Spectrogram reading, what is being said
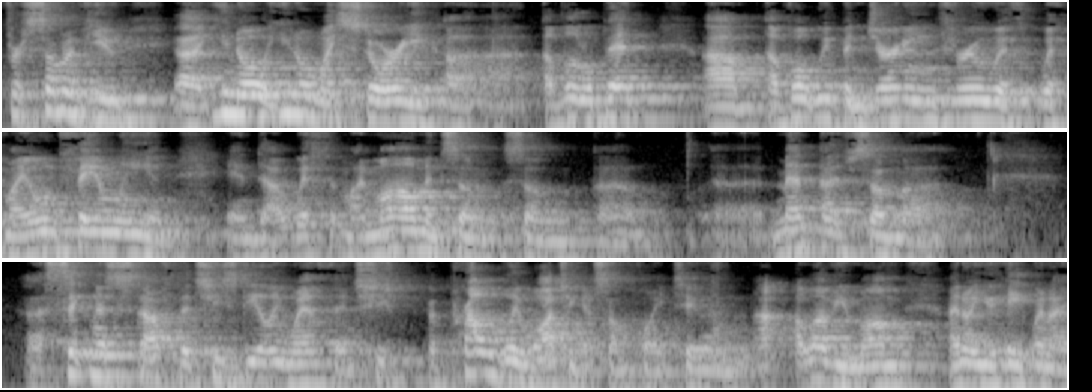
for some of you, uh, you know, you know my story uh, a little bit um, of what we've been journeying through with, with my own family and, and uh, with my mom and some some um, uh, uh, some sickness stuff that she's dealing with, and she's probably watching at some point too. And I, I, love you, mom. I know you hate when I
